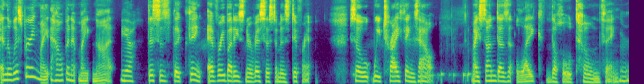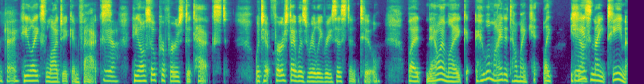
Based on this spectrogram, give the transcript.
And the whispering might help and it might not. Yeah. This is the thing. Everybody's nervous system is different. So we try things out. My son doesn't like the whole tone thing. Okay. He likes logic and facts. Yeah. He also prefers to text, which at first I was really resistant to. But now I'm like, who am I to tell my kid? Like, Yeah. he's 19.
